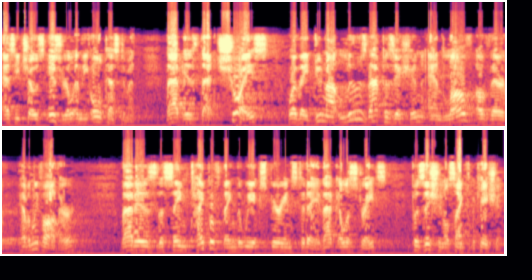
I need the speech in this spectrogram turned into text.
as He chose Israel in the Old Testament. That is that choice where they do not lose that position and love of their Heavenly Father, that is the same type of thing that we experience today. That illustrates positional sanctification.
